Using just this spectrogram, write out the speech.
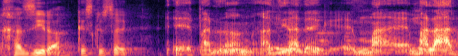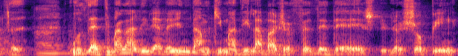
jazira? Qu'est-ce que c'est Eh, pardon, de ma, malade. Ah, Vous êtes malade. Il y avait une dame qui m'a dit là-bas, je faisais des, le shopping.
